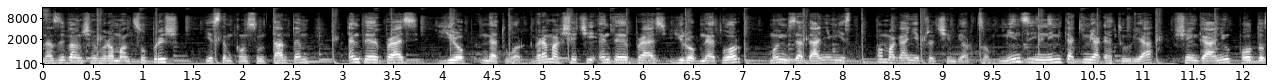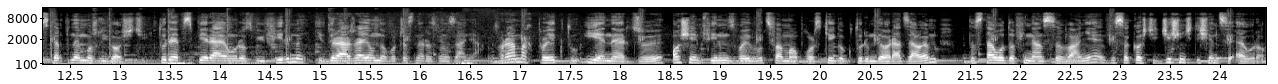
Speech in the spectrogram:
nazywam się Roman Cupryś, jestem konsultantem Enterprise Europe Network. W ramach sieci Enterprise Europe Network moim zadaniem jest pomaganie przedsiębiorcom, między innymi takim jak Eturia, w sięganiu po dostępne możliwości, które wspierają rozwój firmy i wdrażają nowoczesne rozwiązania. W ramach projektu e-Energy 8 firm z województwa małopolskiego, którym doradzałem, dostało dofinansowanie w wysokości 10 tysięcy euro.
